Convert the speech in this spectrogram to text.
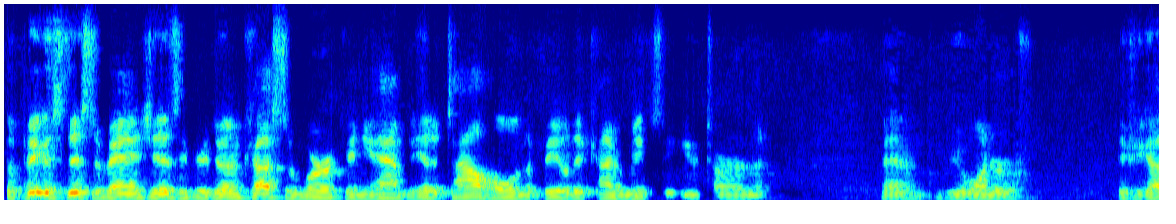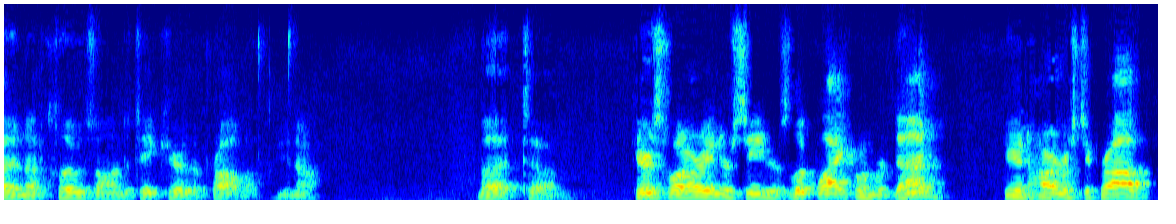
The biggest disadvantage is if you're doing custom work and you happen to hit a tile hole in the field, it kind of makes a U-turn and, and you wonder if you got enough clothes on to take care of the problem, you know. But um, here's what our interseeders look like when we're done. You can harvest a crop,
